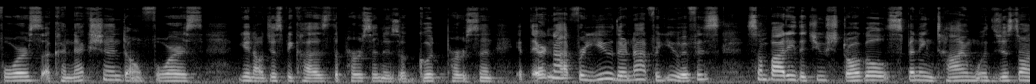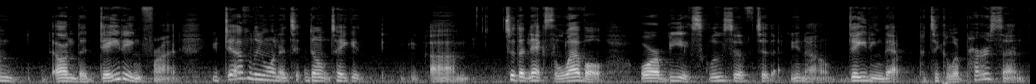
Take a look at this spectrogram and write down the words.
force a connection. Don't force, you know, just because the person is a good person. If they're not for you, they're not for you. If it's somebody that you struggle spending time with just on on the dating front, you definitely want to don't take it um, to the next level or be exclusive to that, you know, dating that particular person.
